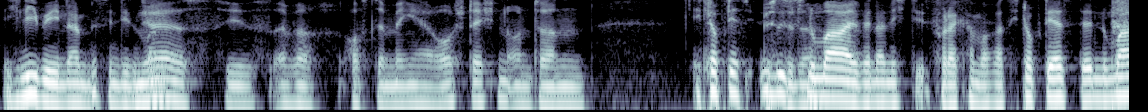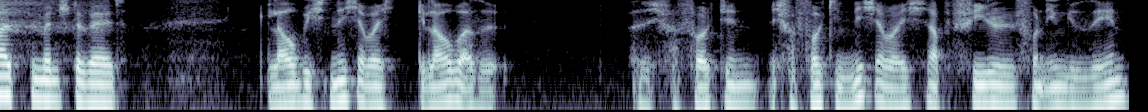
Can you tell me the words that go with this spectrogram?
ich liebe ihn ein bisschen, diesen Mann. Ja, es, sie ist einfach aus der Menge herausstechen und dann, Ich glaube, der ist übelst normal, wenn er nicht vor der Kamera ist. Ich glaube, der ist der normalste Mensch der Welt. glaube ich nicht, aber ich glaube, also, also ich verfolge den, ich verfolge ihn nicht, aber ich habe viel von ihm gesehen.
